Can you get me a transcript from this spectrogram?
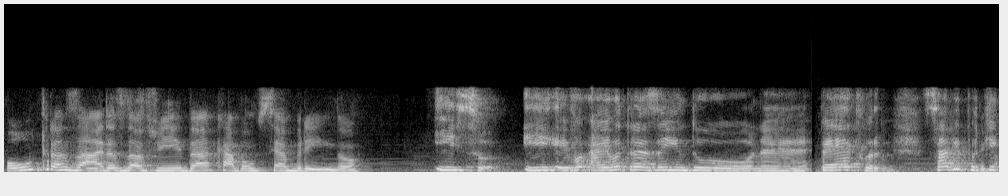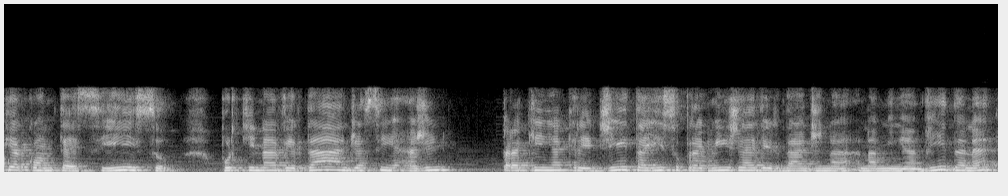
outras áreas da vida acabam se abrindo. Isso, e eu, aí eu vou trazendo, né, Petwork, sabe por que, que acontece isso? Porque, na verdade, assim, a gente, para quem acredita, isso para mim já é verdade na, na minha vida, né,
